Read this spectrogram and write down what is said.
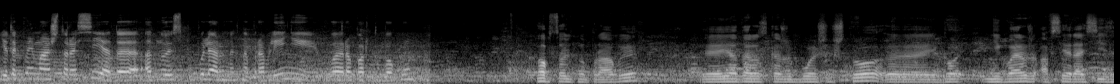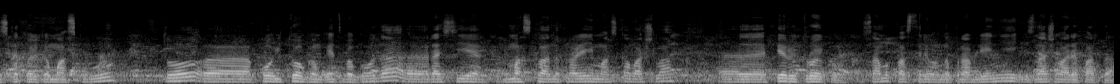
Я так понимаю, что Россия – это одно из популярных направлений в аэропорту Баку? Вы абсолютно правы. Э, Я даже скажу больше, что, э, не говоря уже о всей России, сказать только Москву, то э, по итогам этого года Россия, Москва, направление Москва вошла первую тройку самых востребованных направлений из нашего аэропорта.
